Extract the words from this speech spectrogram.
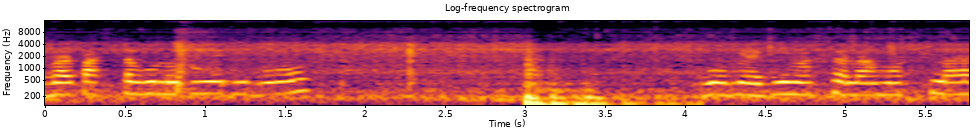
এবার পাস্তাগুলো দিয়ে দিব। ও ম্যাগি মশলা মশলা।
